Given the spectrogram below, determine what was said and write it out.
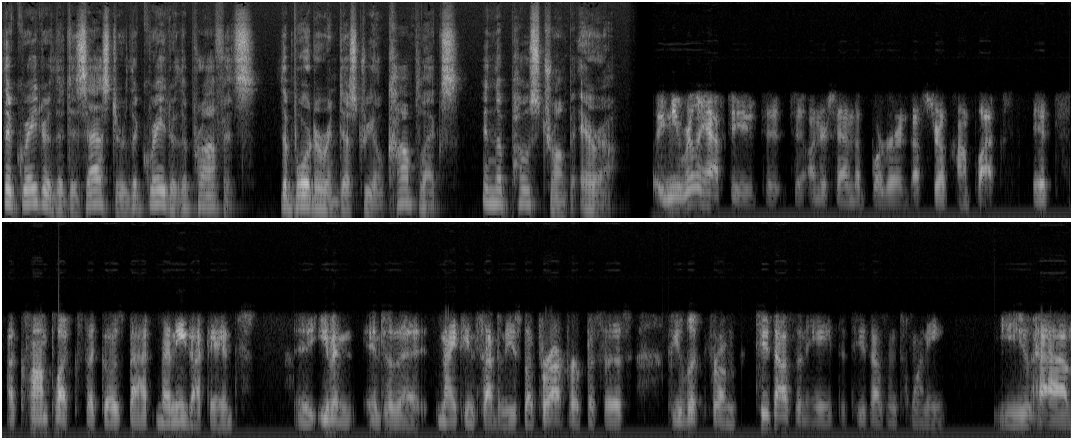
The Greater the Disaster, the Greater the Profits The Border Industrial Complex in the Post Trump Era. And you really have to, to, to understand the border industrial complex. It's a complex that goes back many decades, even into the 1970s. But for our purposes, you look from 2008 to 2020, you have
